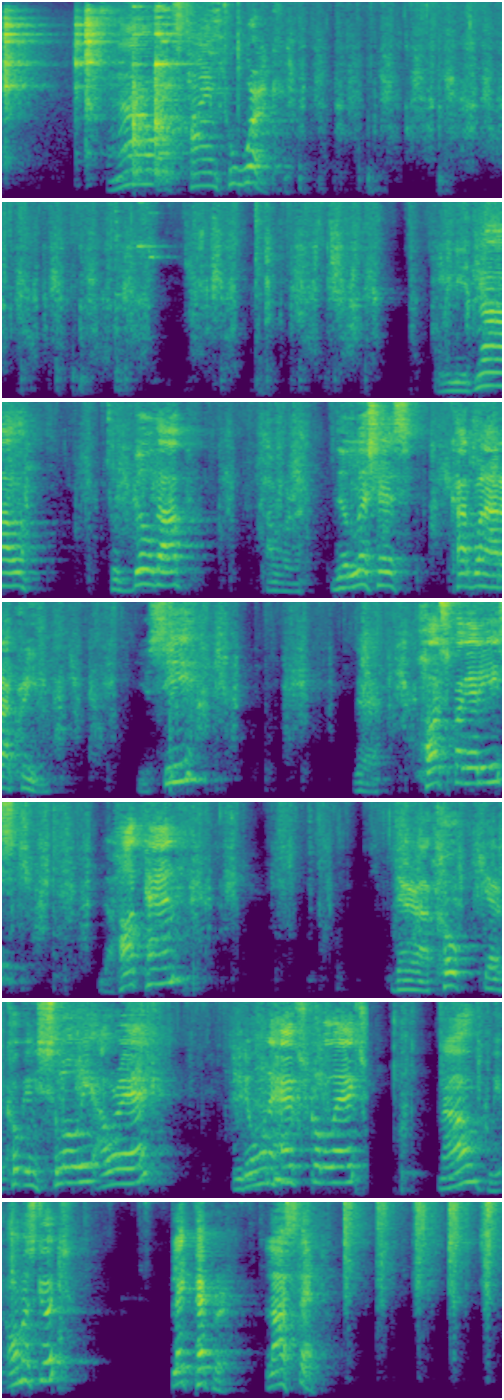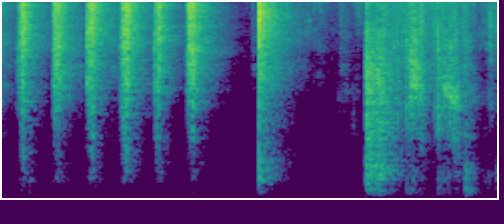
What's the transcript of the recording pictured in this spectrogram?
now it's time to work. We need now to build up our delicious carbonara cream. You see the hot spaghettis, the hot pan, they're, uh, cook, they're cooking slowly our egg. We don't want to have scrambled eggs. Now we almost good. Black pepper, last step.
